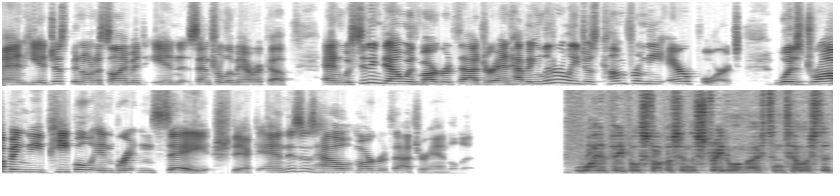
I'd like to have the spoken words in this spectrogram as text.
and he had just been on assignment in Central America and was sitting down with Margaret Thatcher and having literally just come from the airport was dropping the people in Britain say shtick. And this is how Margaret Thatcher handled it. Why do people stop us in the street almost and tell us that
